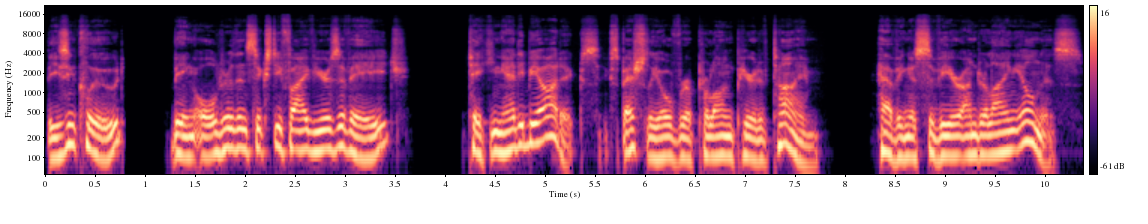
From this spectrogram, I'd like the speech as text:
These include being older than 65 years of age, taking antibiotics, especially over a prolonged period of time, having a severe underlying illness,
